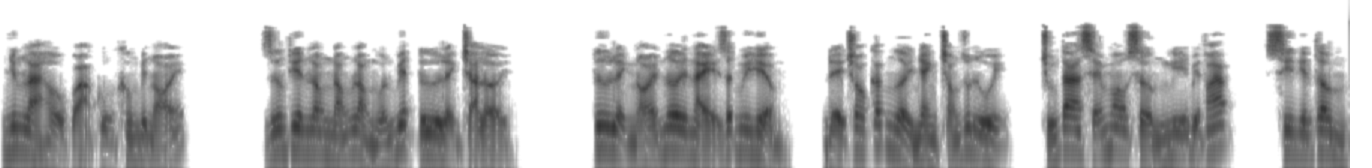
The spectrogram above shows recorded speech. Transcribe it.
nhưng là hậu quả cũng không biết nói. Dương thiên long nóng lòng muốn biết tư lệnh trả lời. Tư lệnh nói nơi này rất nguy hiểm để cho các người nhanh chóng rút lui, chúng ta sẽ mau sớm nghĩ biện pháp, xin yên tâm,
